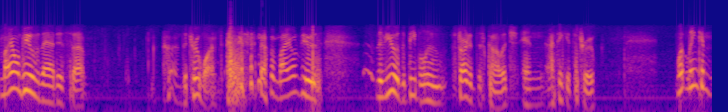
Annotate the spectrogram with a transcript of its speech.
my own view of that is uh, the true one. no, my own view is the view of the people who started this college, and I think it's true. What Lincoln,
